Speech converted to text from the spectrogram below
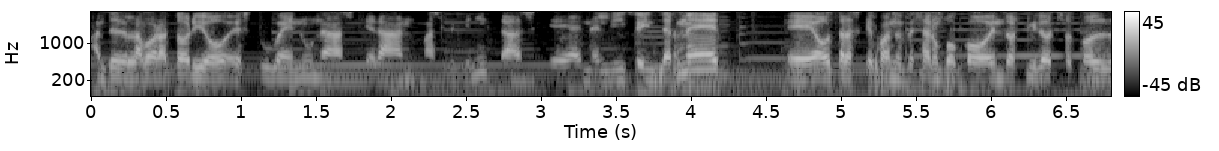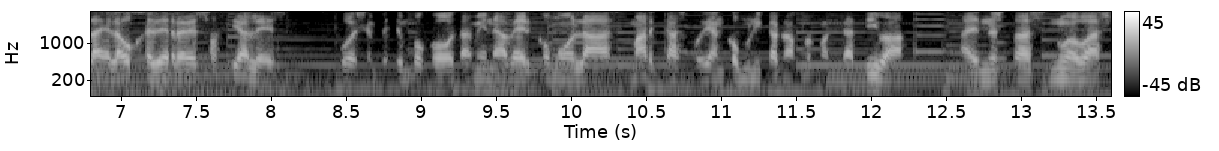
antes del laboratorio estuve en unas que eran más pequeñitas, que en el inicio de Internet, eh, otras que cuando empezaron un poco en 2008 todo el auge de redes sociales, pues empecé un poco también a ver cómo las marcas podían comunicar de una forma creativa en nuestras nuevas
